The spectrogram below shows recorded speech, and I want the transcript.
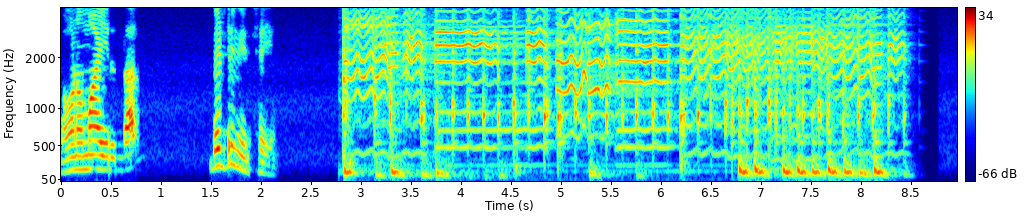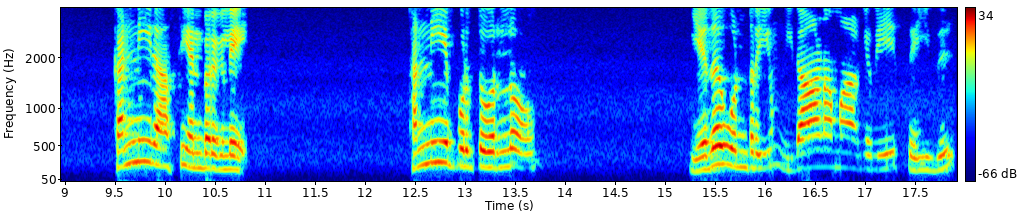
கவனமாக இருந்தால் வெற்றி நிச்சயம். கன்னி ராசி அன்பர்களே கண்ணியை பொறுத்தவரையிலும் எதை ஒன்றையும் நிதானமாகவே செய்து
